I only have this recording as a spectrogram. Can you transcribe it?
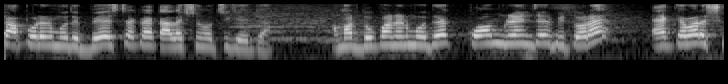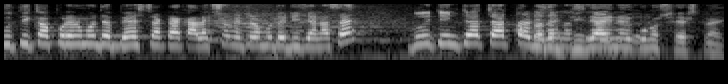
কাপড়ের মধ্যে বেস্ট একটা কালেকশন হচ্ছে কি এটা। আমার দোকানের মধ্যে কম রেঞ্জের ভিতরে একেবারে সুতি কাপড়ের মধ্যে বেস্ট একটা কালেকশন এটার মধ্যে ডিজাইন আছে। দুই তিনটা চারটা ডিজাইন আছে ডিজাইনের কোনো শেষ নাই?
